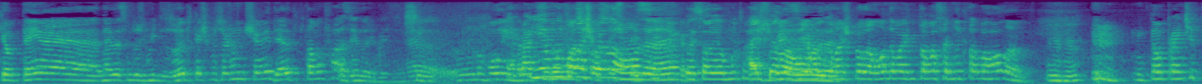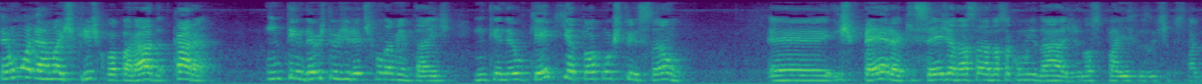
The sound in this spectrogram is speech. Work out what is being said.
que eu tenho é na eleição de 2018 que as pessoas não tinham ideia do que estavam fazendo às vezes. Né? Sim. Eu não vou lembrar Ia aqui muito numa mais pela onda, né? O pessoal ia muito mais Às pela vezes ia muito onda. mais pela onda, mas não tava sabendo o que tava rolando. Uhum. Então, pra gente ter um olhar mais crítico pra parada, cara, entender os teus direitos fundamentais, entender o que que a tua Constituição é, espera que seja a nossa, a nossa comunidade, o nosso país, coisa do tipo, sabe?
